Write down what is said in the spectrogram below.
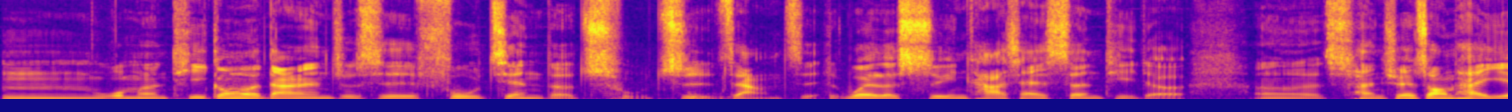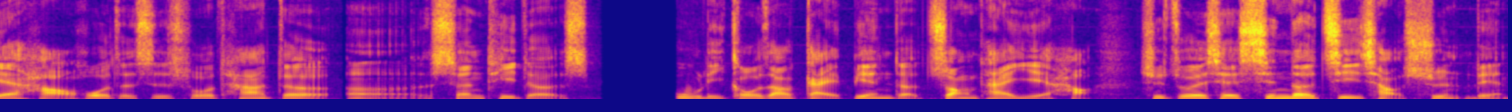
嗯，我们提供的当然就是附件的处置这样子，为了适应他现在身体的呃残缺状态也好，或者是说他的呃身体的。物理构造改变的状态也好，去做一些新的技巧训练。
